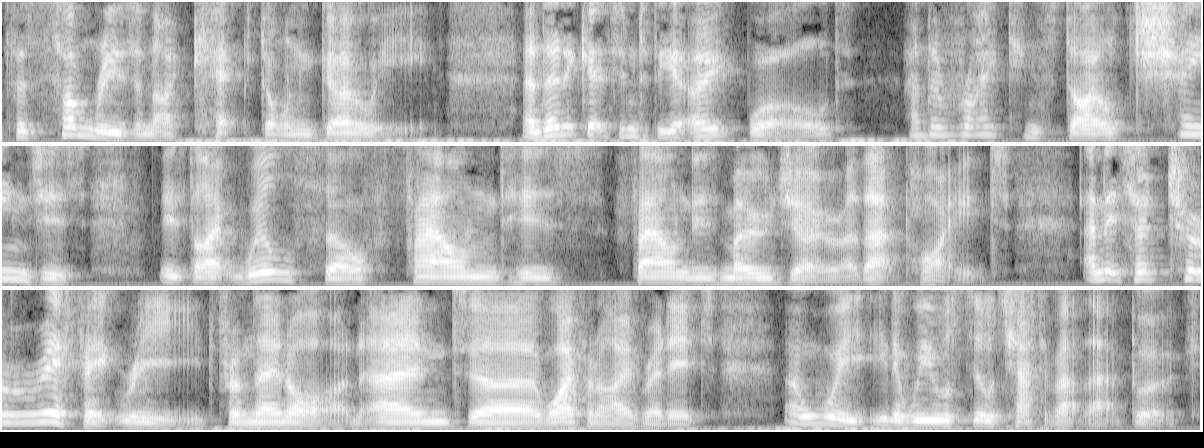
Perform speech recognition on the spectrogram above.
for some reason, I kept on going. And then it gets into the ape world, and the writing style changes. It's like Will Self found his found his mojo at that point, and it's a terrific read from then on. And uh, wife and I read it, and we, you know, we will still chat about that book.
